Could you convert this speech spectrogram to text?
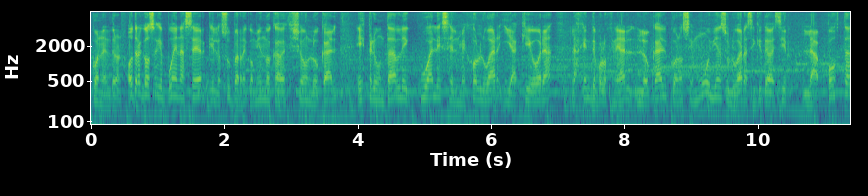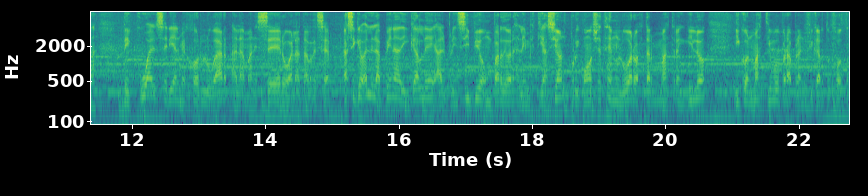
con el dron. Otra cosa que pueden hacer, que lo súper recomiendo cada vez que llego a un local, es preguntarle cuál es el mejor lugar y a qué hora. La gente por lo general local conoce muy bien su lugar, así que te va a decir la posta de cuál sería el mejor lugar al amanecer o al atardecer. Así que vale la pena dedicarle al principio un par de horas a la investigación, porque cuando ya estés en un lugar vas a estar más tranquilo y con más tiempo para planificar tu foto.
